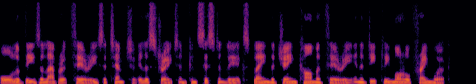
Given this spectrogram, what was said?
All of these elaborate theories attempt to illustrate and consistently explain the Jain karma theory in a deeply moral framework,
